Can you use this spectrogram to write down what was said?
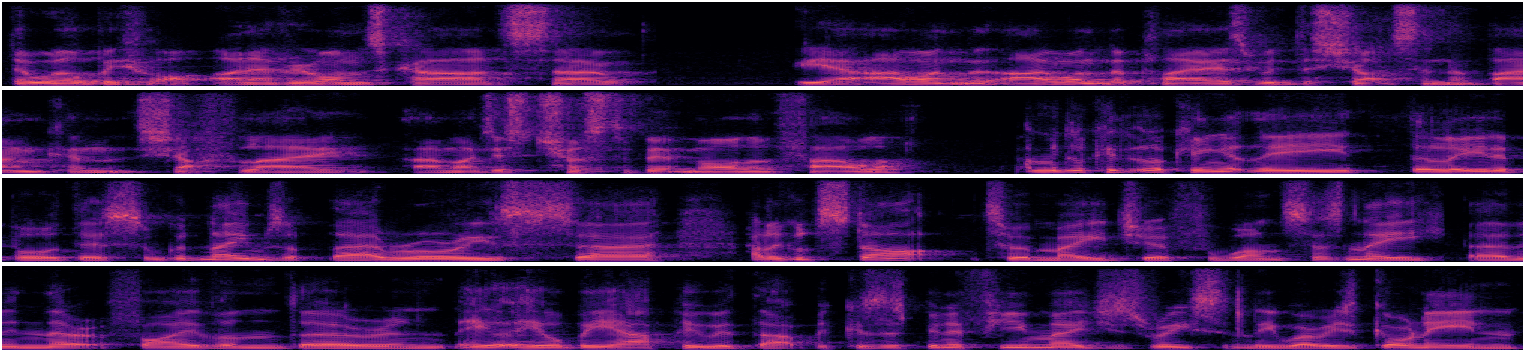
there will be on everyone's cards. So yeah, I want the, I want the players with the shots in the bank and Schauffele. Um, I just trust a bit more than Fowler. I mean, look at, looking at the, the leaderboard, there's some good names up there. Rory's uh, had a good start to a major for once, hasn't he? Um, in there at five under, and he'll, he'll be happy with that because there's been a few majors recently where he's gone in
